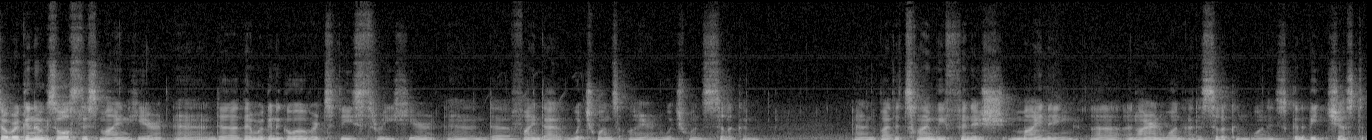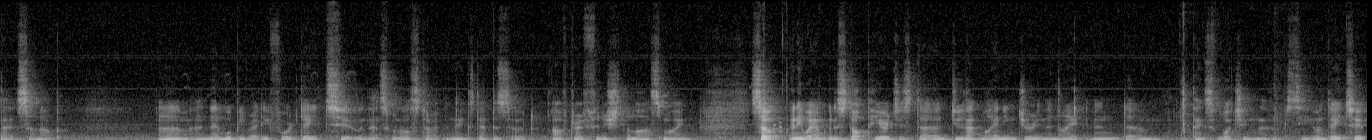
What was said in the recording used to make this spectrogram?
so we're going to exhaust this mine here and uh, then we're going to go over to these three here and uh, find out which one's iron which one's silicon. And by the time we finish mining uh, an iron one and a silicon one it's going to be just about sun up. Um, and then we'll be ready for day two and that's when I'll start the next episode after I finish the last mine. So anyway I'm going to stop here just uh, do that mining during the night and um, thanks for watching I hope to see you on day two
